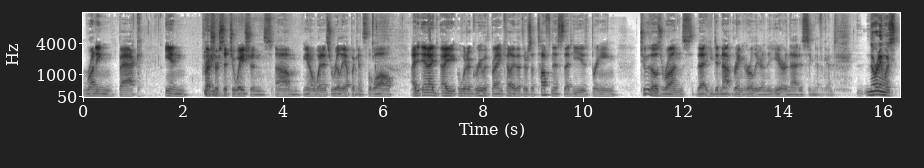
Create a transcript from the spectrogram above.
running back in pressure situations, um, you know, when it's really up against the wall. I, and I, I would agree with Brian Kelly that there's a toughness that he is bringing to those runs that he did not bring earlier in the year, and that is significant. Notre Dame was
